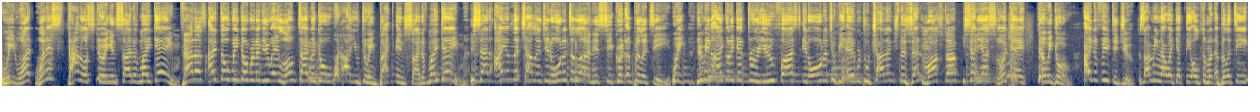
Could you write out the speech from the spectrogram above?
Wait, what? What is Thanos doing inside of my game? Thanos, I thought we got rid of you a long time ago. What are you doing back inside of my game? He said, I am the challenge in order to learn his secret ability. Wait, you mean I gotta get through you first in order to be able to challenge the Zen Master? He said, yes, okay. There we go. I defeated you. Does that mean now I get the ultimate ability?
